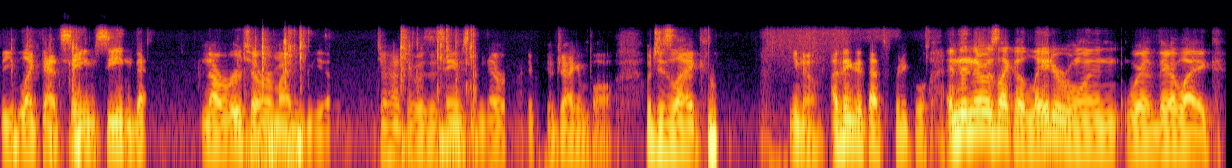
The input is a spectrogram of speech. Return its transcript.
the, like that same scene that Naruto reminded me of Hunter Hunter was the same scene that reminded me of Dragon Ball, which is like, you know, I think that that's pretty cool. And then there was like a later one where they're like,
